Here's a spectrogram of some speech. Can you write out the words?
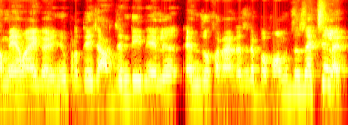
സമയമായി കഴിഞ്ഞു. പ്രത്യേകിച്ച് അർജന്റീനയിൽ എൻസോ ഫെർണാണ്ടസിന്റെ performance excellent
